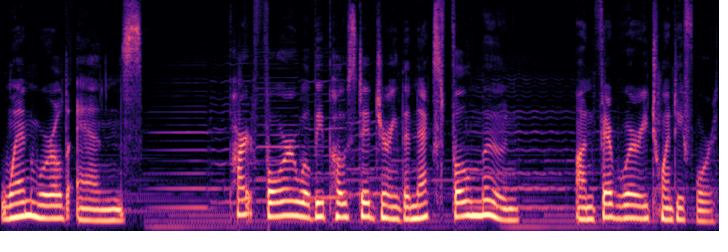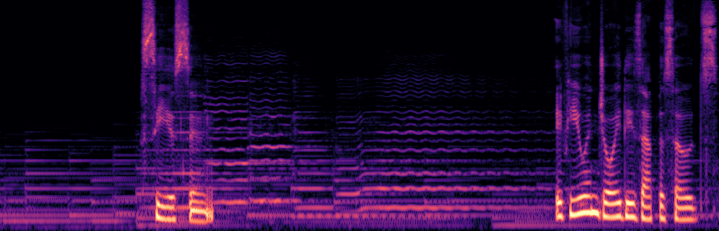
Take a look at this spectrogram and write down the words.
When Worlds End. Part four will be posted during the next full moon on February 24th. See you soon. If you enjoy these episodes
